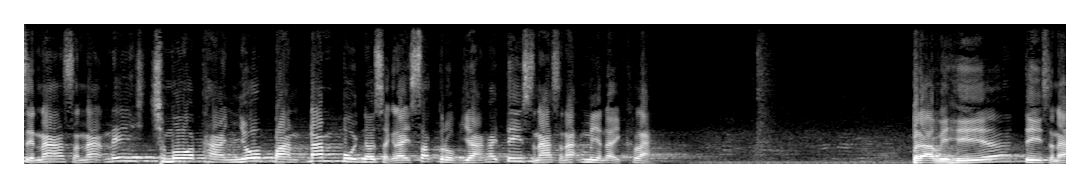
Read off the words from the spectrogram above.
សេនាសនៈនេះឈ្មោះថាញោមបានដាំពូជនៅសេចក្តីសុខគ្រប់យ៉ាងហើយទីសេនាសនៈមានអីខ្លះព្រះវិហារទីសេនា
